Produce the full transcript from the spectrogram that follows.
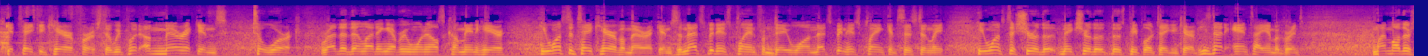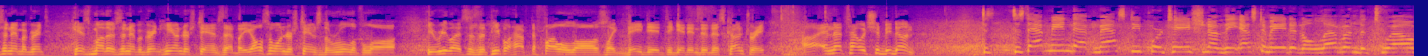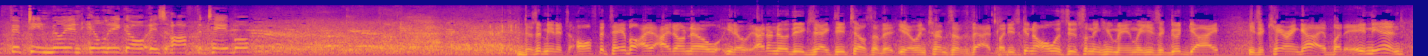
get taken care of first, that we put Americans to work rather than letting everyone else come in here. He wants to take care of Americans, and that's been his plan from day one. That's been his plan consistently. He wants to sure that, make sure that those people are taken care of. He's not anti-immigrant. My mother's an immigrant. His mother's an immigrant. He understands that, but he also understands the rule of law. He realizes that people have to follow laws like they did to get into this country, uh, and that's how it should be done. Does, does that mean that mass deportation of the estimated 11 to 12, 15 million illegal is off the table? Does it mean it's off the table? I, I, don't know. You know, I don't know the exact details of it. You know, in terms of that. But he's going to always do something humanely. He's a good guy. He's a caring guy. But in the end,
